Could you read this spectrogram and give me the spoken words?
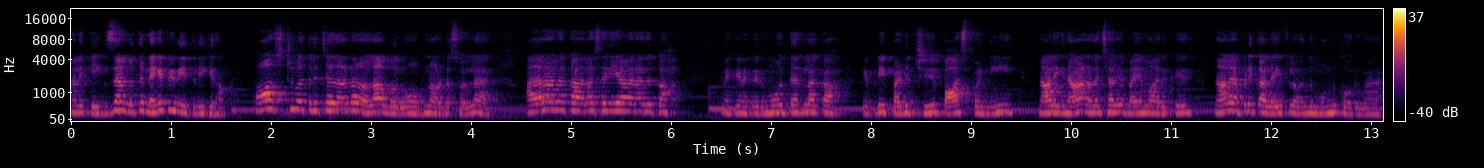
நாளைக்கு எக்ஸாமுக்கு நெகட்டிவிட்டியை தெளிக்கிறான். பாசிட்டிவாக தெளிச்சாதான் நல்லா வரும் அப்படின்னு அவன்கிட்ட சொல்ல. அதனாலக்கா அதெல்லாம் சரியாக வராதுக்கா. எனக்கு எனக்கு என்னமோ தெரிலக்கா எப்படி படித்து பாஸ் பண்ணி நாளைக்கு நான் நினச்சாலே பயமாக இருக்குது நாளை எப்படிக்கா லைஃப்பில் வந்து முன்னுக்கு வருவேன்?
